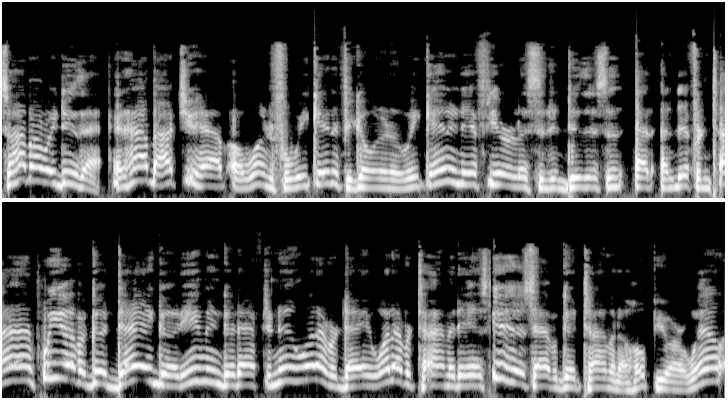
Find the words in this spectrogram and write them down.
So how about we do that? And how about you have a wonderful weekend if you're going into the weekend and if you're listening to this at a different time, well, you have a good day, good evening, good afternoon, whatever day, whatever time it is. You just have a good time and I hope you are well.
